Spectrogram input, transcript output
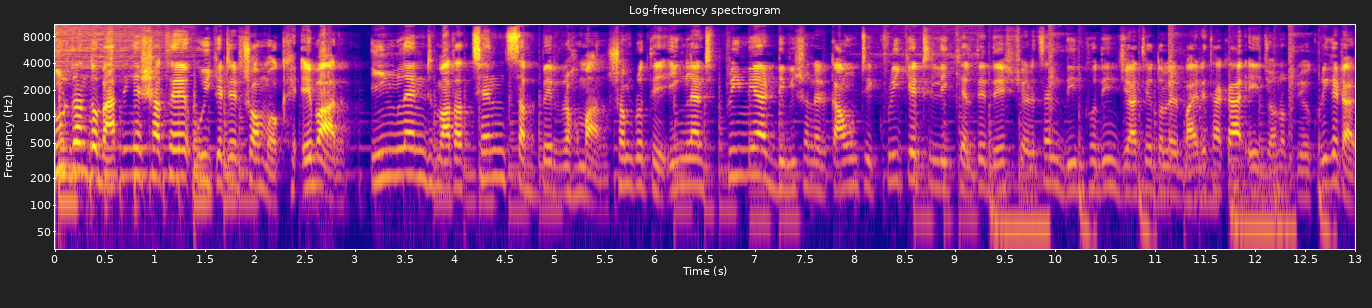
দুর্দান্ত ব্যাটিং এর সাথে উইকেটের চমক। এবার ইংল্যান্ড মাতাচ্ছেন সাব্বির রহমান। সম্প্রতি ইংল্যান্ড প্রিমিয়ার ডিভিশনের কাউন্টি ক্রিকেট লিগ খেলতে দেশ ছেড়েছেন দীর্ঘদিন জাতীয় দলের বাইরে থাকা এই জনপ্রিয় ক্রিকেটার।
